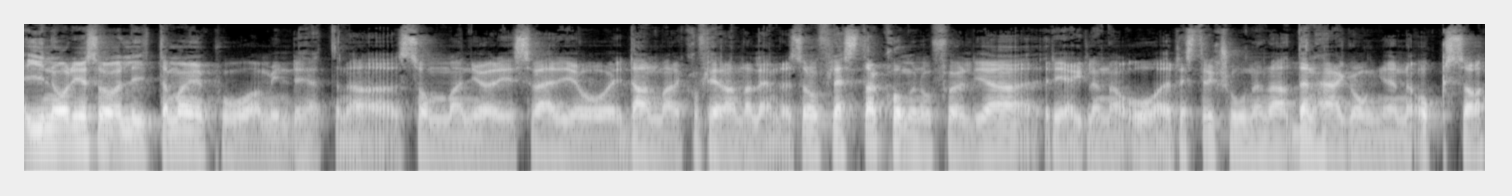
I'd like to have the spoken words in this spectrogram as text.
I Norge så litar man ju på myndigheterna som man gör i Sverige och i Danmark och flera andra länder. Så de flesta kommer nog följa reglerna och restriktionerna den här gången också.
